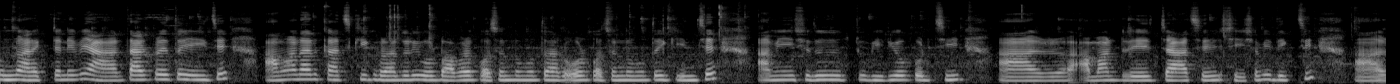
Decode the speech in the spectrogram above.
অন্য আরেকটা নেবে। আর তারপরে তো এই যে আমার আর কাজ কি ঘোরাঘুরি, ওর বাবার পছন্দ মতো আর ওর পছন্দ মতোই কিনছে। আমি শুধু একটু ভিডিও করছি। আর আমার ড্রেস যা আছে সেই সবই দেখছি। আর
